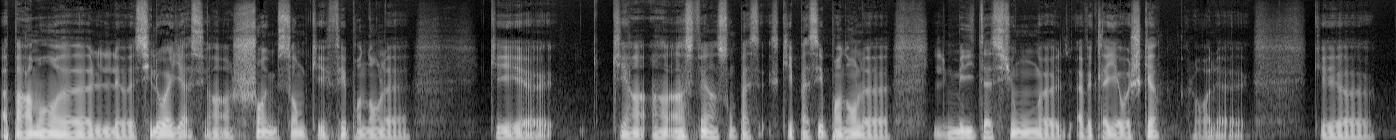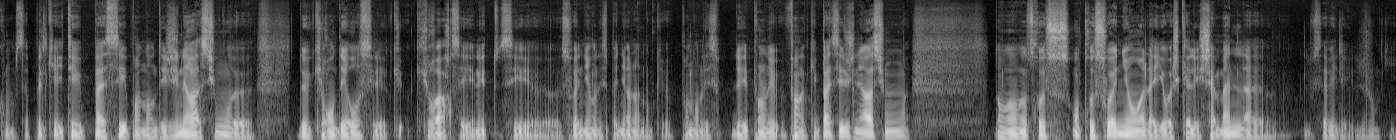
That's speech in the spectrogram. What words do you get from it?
Apparemment, le Silo Aya, c'est un chant, il me semble, qui est fait pendant le. qui est. euh, qui est un, un- un- fait un son passé- qui est passé pendant le, une méditation euh, avec l'ayahuasca. Alors, le- qui est, euh, comment s'appelle, qui a été passé pendant des générations euh, de curanderos, c'est le cu- curar, c'est euh, soigné en espagnol, hein, donc euh, pendant les, pendant les- enfin qui est passé de génération euh, dans- entre, entre soignants, l'ayahuasca, les chamans là, euh, vous savez les, les gens qui,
